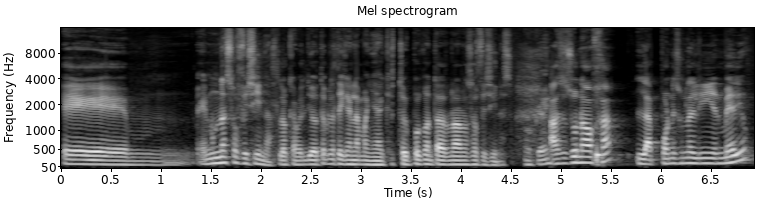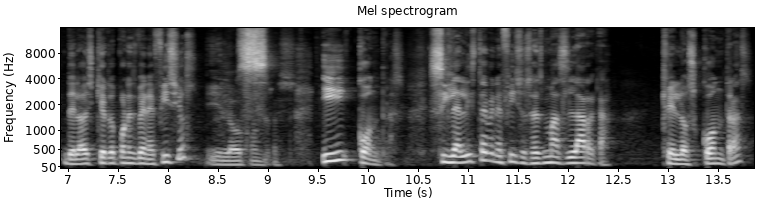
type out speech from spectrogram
eh, en unas oficinas. Lo que yo te platiqué en la mañana, que estoy por contratar unas oficinas. Ok. Haces una hoja, la pones una línea en medio. Del lado izquierdo pones beneficios Y luego contras. y contras. Si la lista de beneficios es más larga que los contras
